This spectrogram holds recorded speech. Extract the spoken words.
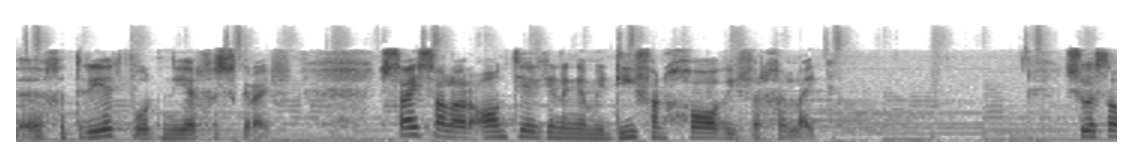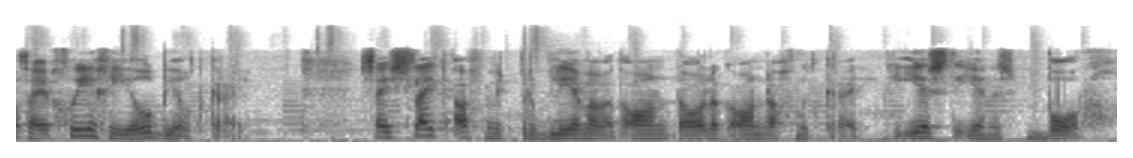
eh, getree word neergeskryf. Sy sal haar aantekeninge met die van Gawie vergelyk. So sal sy 'n goeie geheelbeeld kry. Sy sluit af met probleme wat aan dadelik aandag moet kry. Die eerste een is borg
